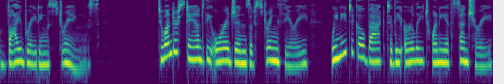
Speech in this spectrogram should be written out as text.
vibrating strings. To understand the origins of string theory, we need to go back to the early 20th century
